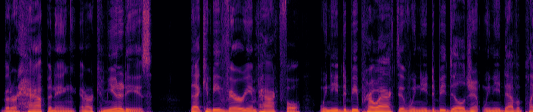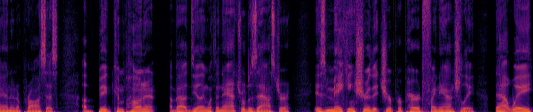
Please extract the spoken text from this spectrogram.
that are happening in our communities that can be very impactful. We need to be proactive. We need to be diligent. We need to have a plan and a process. A big component about dealing with a natural disaster is making sure that you're prepared financially. That way,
